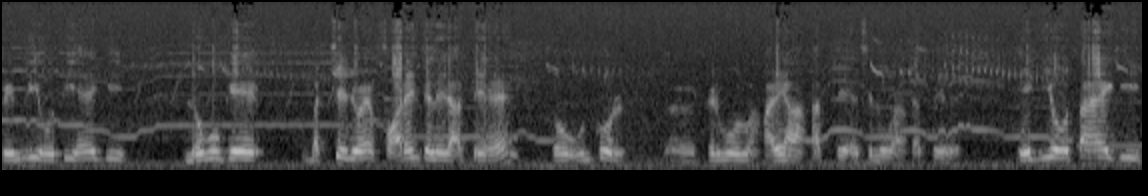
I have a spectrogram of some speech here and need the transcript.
फैमिली होती है कि लोगों के बच्चे जो है फॉरेन चले जाते हैं तो उनको फिर वो हमारे यहाँ आते हैं, ऐसे लोग आ जाते हैं। एक ये होता है कि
